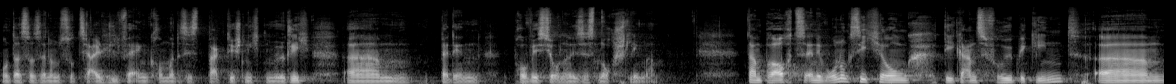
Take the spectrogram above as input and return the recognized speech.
und das aus einem Sozialhilfeeinkommen, das ist praktisch nicht möglich. Ähm, bei den Provisionen ist es noch schlimmer. Dann braucht es eine Wohnungssicherung, die ganz früh beginnt. Ähm,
